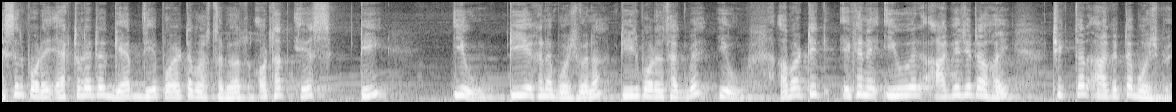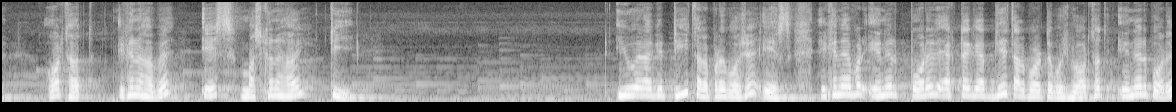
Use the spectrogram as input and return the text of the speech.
এসের পরে একটা লেটার গ্যাপ দিয়ে পরেরটা বসাতে হবে। অর্থাৎ এস টি ইউ টি এখানে বসবে না টির পরে থাকবে ইউ আবার ঠিক এখানে ইউ এর আগে যেটা হয়, ঠিক তার আগেরটা বসবে। অর্থাৎ এখানে হবে এস মাঝখানে হয় টি। ইউ এর আগে টি, তারপরে বসে এস। এখানে আবার এন এর পরের একটা গ্যাপ দিয়ে তারপরটা বসবে, অর্থাৎ এন এর পরে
